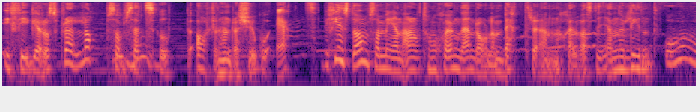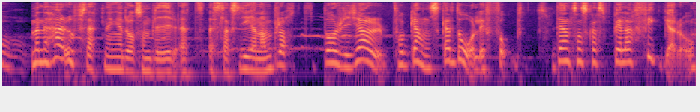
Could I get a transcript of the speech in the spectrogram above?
i Figaros bröllop som sätts upp 1821. Det finns de som menar att hon sjöng den rollen bättre än självaste Jenny Lind. Oh. Men den här uppsättningen då som blir ett, ett slags genombrott börjar på ganska dålig fot. Den som ska spela Figaro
